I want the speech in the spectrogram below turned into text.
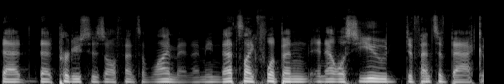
that that produces offensive linemen. I mean, that's like flipping an LSU defensive back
